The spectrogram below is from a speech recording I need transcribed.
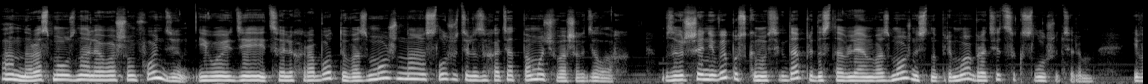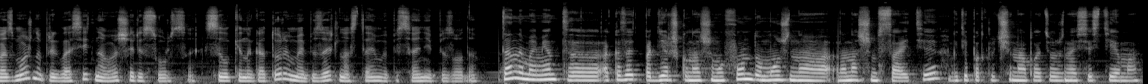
Да. Анна, раз мы узнали о вашем фонде, его идее и целях работы, возможно, слушатели захотят помочь в ваших делах. В завершении выпуска мы всегда предоставляем возможность напрямую обратиться к слушателям и, возможно, пригласить на ваши ресурсы, ссылки на которые мы обязательно оставим в описании эпизода. В данный момент э, оказать поддержку нашему фонду можно на нашем сайте, где подключена платежная система.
